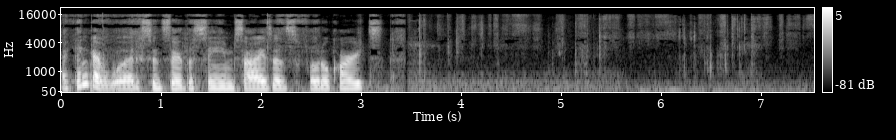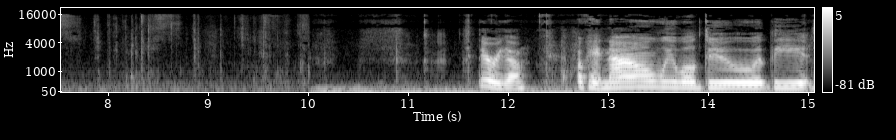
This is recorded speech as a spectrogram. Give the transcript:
I think I would since they're the same size as photo cards. There we go. Okay, now we will do the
